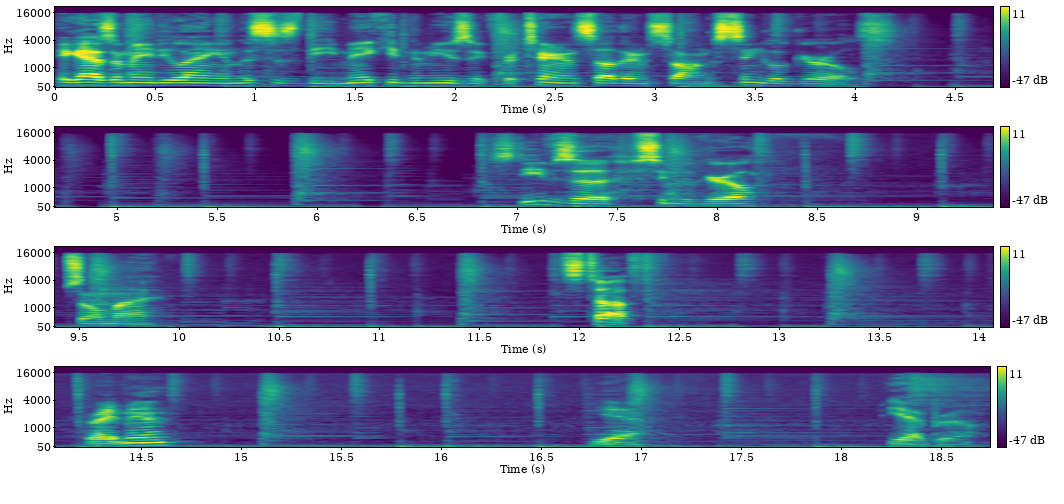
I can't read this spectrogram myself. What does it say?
Hey guys, I'm Andy Lang, and this is the Making the Music for Terrence Southern song Single Girls. Steve's a single girl. So am I. It's tough. Right, man? Yeah. Yeah, bro.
